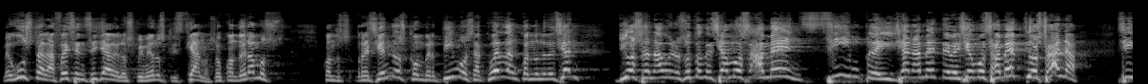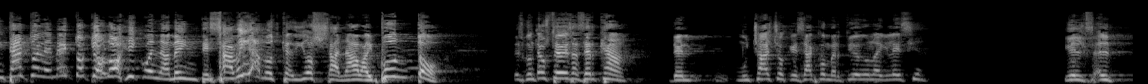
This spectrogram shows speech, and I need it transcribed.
Me gusta la fe sencilla de los primeros cristianos. O cuando éramos, cuando recién nos convertimos, ¿se acuerdan? Cuando nos decían Dios sanaba y nosotros decíamos amén. Simple y llanamente decíamos amén, Dios sana. Sin tanto elemento teológico en la mente. Sabíamos que Dios sanaba y punto. Les conté a ustedes acerca del muchacho que se ha convertido en una iglesia. Y el, el,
